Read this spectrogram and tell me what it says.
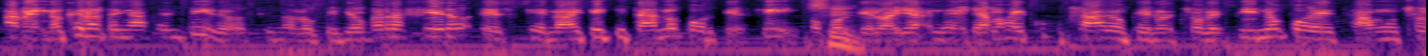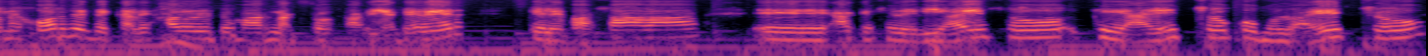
A ver, no es que no tenga sentido, sino lo que yo me refiero es que no hay que quitarlo porque sí, o porque lo haya, hayamos escuchado que nuestro vecino pues está mucho mejor desde que ha dejado de tomar lactosa. Había que ver qué le pasaba, eh, a qué se debía eso, qué ha hecho, cómo lo ha hecho,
